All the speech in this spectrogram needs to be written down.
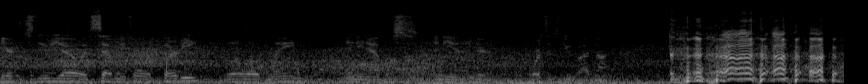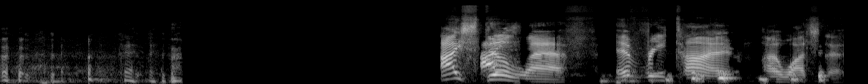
here at the studio, it's 7430 Little Oak Lane, Indianapolis, Indiana here, 46259. I still laugh every time I watch that.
